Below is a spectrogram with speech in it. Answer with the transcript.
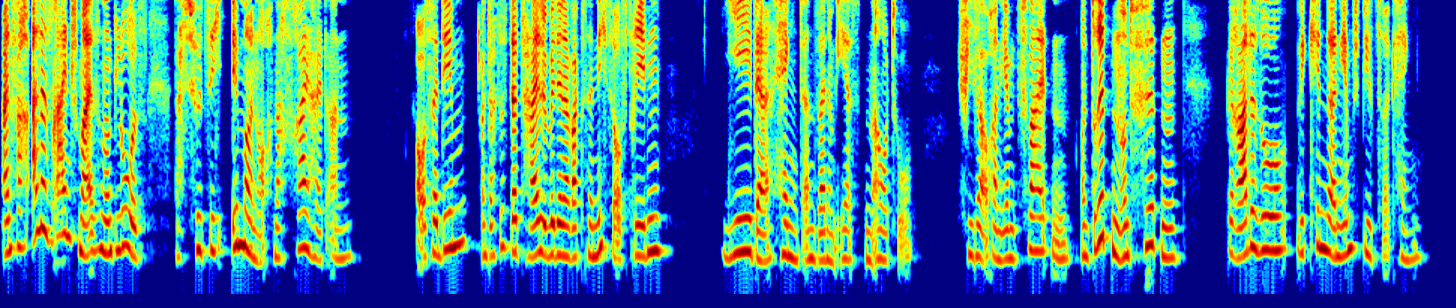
einfach alles reinschmeißen und los, das fühlt sich immer noch nach Freiheit an. Außerdem, und das ist der Teil, über den Erwachsene nicht so oft reden, jeder hängt an seinem ersten Auto. Viele auch an ihrem zweiten und dritten und vierten. Gerade so wie Kinder an ihrem Spielzeug hängen.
